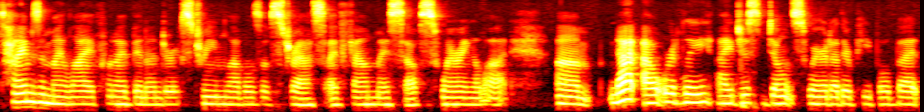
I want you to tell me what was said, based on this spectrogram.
times in my life when I've been under extreme levels of stress, I've found myself swearing a lot. Um, not outwardly, I just don't swear at other people, but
